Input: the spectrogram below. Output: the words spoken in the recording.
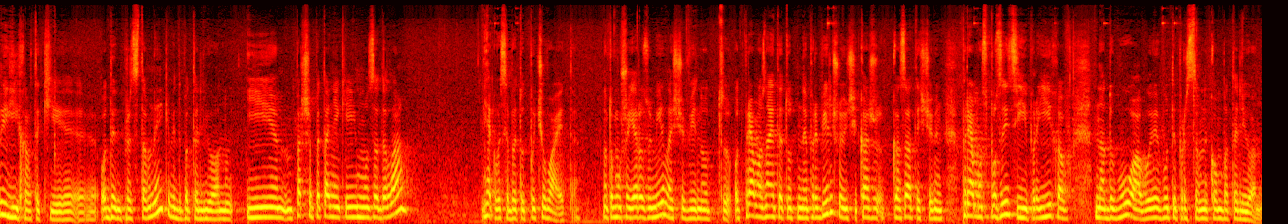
приїхав таки е, один представник від батальйону, і перше питання, яке я йому задала, як ви себе тут почуваєте? Ну тому що я розуміла, що він от, от прямо знаєте, тут не прибільшуючи, каже казати, що він прямо з позиції приїхав на добу, аби бути представником батальйону.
